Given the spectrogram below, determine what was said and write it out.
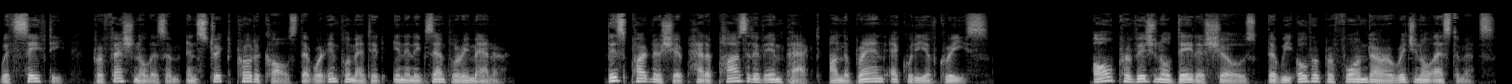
with safety, professionalism and strict protocols that were implemented in an exemplary manner. This partnership had a positive impact on the brand equity of Greece. All provisional data shows that we overperformed our original estimates.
